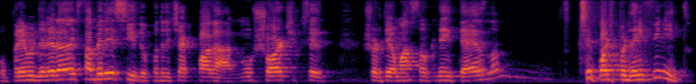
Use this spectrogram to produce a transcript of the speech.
O prêmio dele era estabelecido quando ele tinha que pagar. Num short que você shorteia uma ação que nem Tesla, você pode perder infinito.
